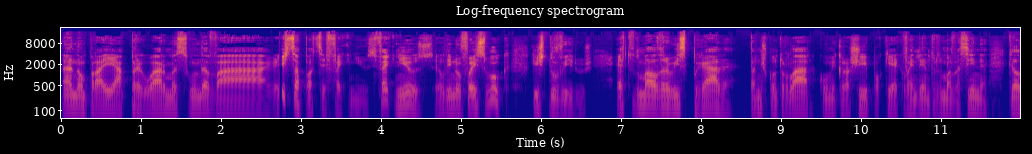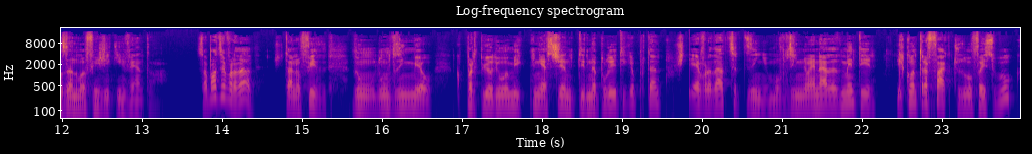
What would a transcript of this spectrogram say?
Andam para aí a pregoar uma segunda vaga. Isto só pode ser fake news. Fake news, ali no Facebook, que isto do vírus é tudo uma pegada para nos controlar com o microchip ou o que é que vem dentro de uma vacina que eles andam a fingir que inventam. Só pode ser verdade. Isto está no feed de um, de um vizinho meu que partilhou de um amigo que conhece gente metido na política, portanto, isto é verdade certezinha. O meu vizinho não é nada de mentir. E contra factos do Facebook,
